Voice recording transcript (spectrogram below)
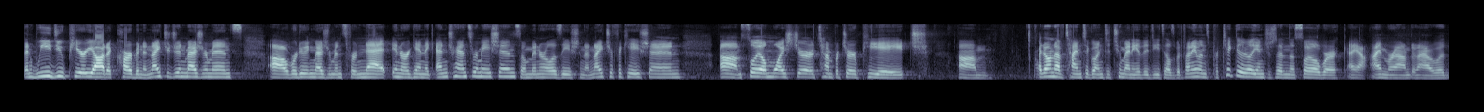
Then we do periodic carbon and nitrogen measurements. Uh, we're doing measurements for net inorganic N transformation, so mineralization and nitrification, um, soil moisture, temperature, pH. Um, I don't have time to go into too many of the details, but if anyone's particularly interested in the soil work, I, I'm around and I would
